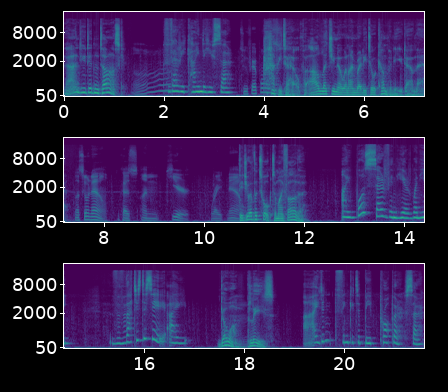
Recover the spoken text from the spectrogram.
And you didn't ask. Oh. Very kind of you, sir. Two fair points. Happy to help. I'll let you know when I'm ready to accompany you down there. Let's go now, because I'm here right now. Did you ever talk to my father? I was serving here when he. That is to say, I. Go on, please. I didn't think it'd be proper, sir.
